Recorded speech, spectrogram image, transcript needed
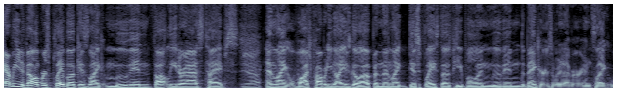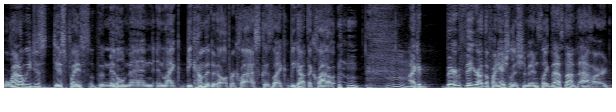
every developer's playbook is like move in thought leader ass types, Yeah. and like watch property values go up, and then like displace those people and move in the bankers or whatever. And it's like, why don't we just displace the middlemen and like become the developer class? Because like we got the clout. Hmm. I could better figure out the financial instruments. Like that's not that hard.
